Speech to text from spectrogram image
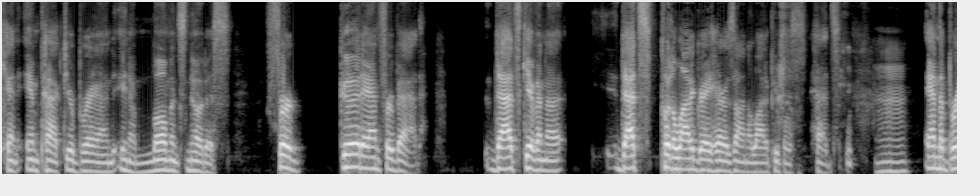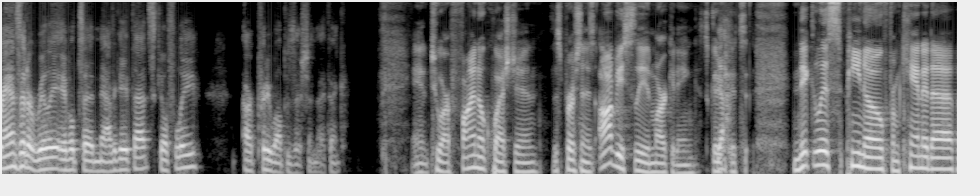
can impact your brand in a moment's notice for good and for bad that's given a that's put a lot of gray hairs on a lot of people's heads Mhm. and the brands that are really able to navigate that skillfully are pretty well positioned i think And to our final question, this person is obviously in marketing. It's good. Yeah. It's Nicholas Pino from Canada.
